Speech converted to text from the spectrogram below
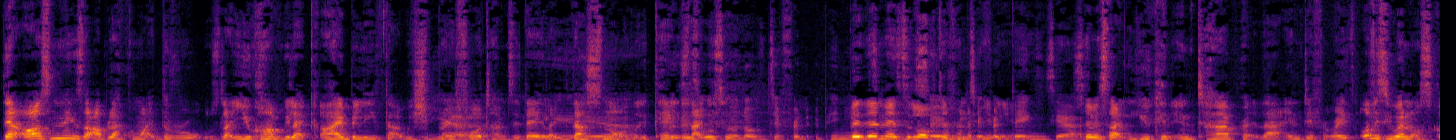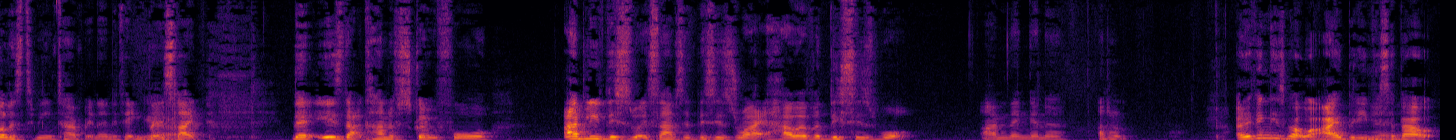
there are some things that are black and white the rules like you can't be like i believe that we should pray Yeah. four times a day like Yeah, that's yeah. not the But case there's like also a lot of different opinions. but then there's a lot of so different, many opinions things. Yeah. so it's like you can interpret that in different ways obviously we're not scholars to be interpreting anything but it's like there is that kind of scope for i believe this is what islam said this is right however this is what i'm then gonna i don't I don't think it's about what I believe. It's about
